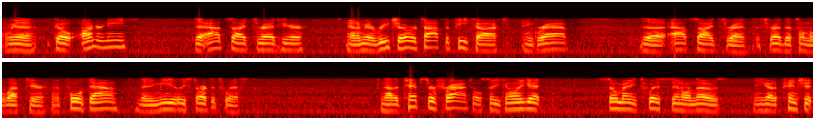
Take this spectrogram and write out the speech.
I'm going to go underneath the outside thread here and I'm going to reach over top the peacock and grab the outside thread, the thread that's on the left here. I'm going to pull it down and then immediately start to twist. Now the tips are fragile so you can only get so many twists in on those. And you got to pinch it,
